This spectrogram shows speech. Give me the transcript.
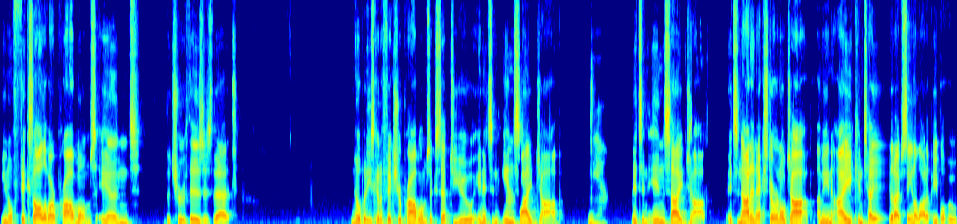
you know fix all of our problems. And the truth is is that nobody's going to fix your problems except you and it's an inside job. Yeah. It's an inside job. It's not an external job. I mean i can tell you that i've seen a lot of people who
